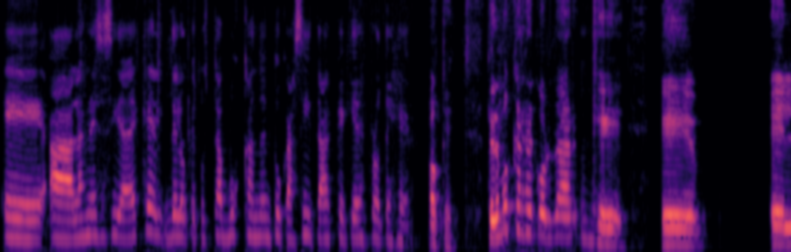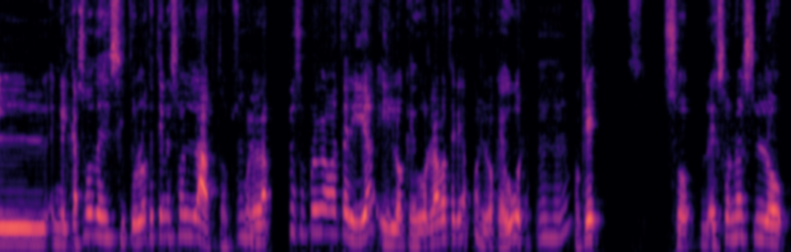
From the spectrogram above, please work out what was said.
eh, a las necesidades que, de lo que tú estás buscando en tu casita que quieres proteger. Ok. Tenemos que recordar que eh, el- en el caso de si tú lo que tienes son laptops, pues el laptop tiene su propia batería y lo que dura la batería, pues lo que dura. Ujú. ¿Ok? So, eso no es lo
